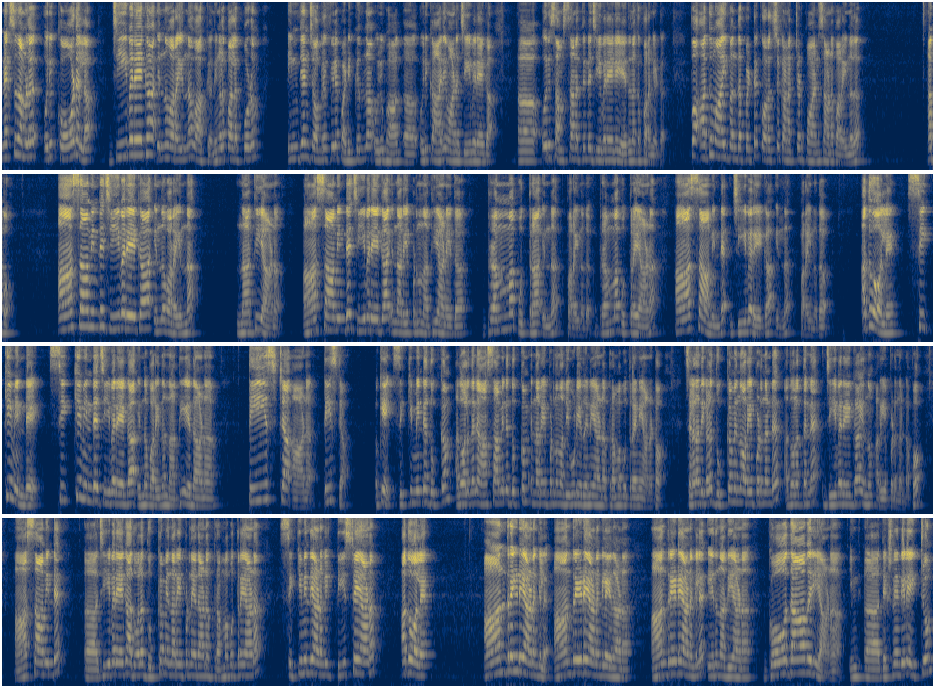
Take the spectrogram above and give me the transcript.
നെക്സ്റ്റ് നമ്മൾ ഒരു കോഡല്ല ജീവരേഖ എന്ന് പറയുന്ന വാക്ക്. നിങ്ങൾ പലപ്പോഴും ഇന്ത്യൻ ജോഗ്രഫിയിൽ പഠിക്കുന്ന ഒരു ഭാഗ ഒരു കാര്യമാണ് ജീവരേഖ. ഒരു സംസ്ഥാനത്തിന്റെ ജീവരേഖ ഏതെന്നൊക്കെ പറഞ്ഞിട്ട്. അപ്പോൾ അതുമായി ബന്ധപ്പെട്ട് കുറച്ച് കണക്റ്റഡ് പോയിന്റ്സ് ആണ് പറയുന്നത്. അപ്പോൾ ആസാമിന്റെ ജീവരേഖ എന്ന് പറയുന്ന നദിയാണ്. ആസാമിന്റെ ജീവരേഖ എന്നറിയപ്പെടുന്ന നദിയാണ് ഇത് ബ്രഹ്മപുത്ര എന്ന് പറയുന്നത്. ബ്രഹ്മപുത്രയാണ് ആസാമിന്റെ ജീവരേഖ എന്ന് പറയുന്നത്. അതുപോലെ സിക്കിമിന്റെ സിക്കിമിന്റെ ജീവരേഖ എന്ന് പറയുന്ന നദി ഏതാണ്? ടീസ്റ്റ ആണ്. ടീസ്റ്റ. ഓക്കെ സിക്കിമിന്റെ ദുഃഖം അതുപോലെ തന്നെ ആസാമിന്റെ ദുഃഖം എന്നറിയപ്പെടുന്ന നദി കൂടി ഇത് തന്നെയാണ് ബ്രഹ്മപുത്രനെയാണ് കേട്ടോ ചില നദികൾ ദുഃഖം എന്നും അറിയപ്പെടുന്നുണ്ട് അതുപോലെ തന്നെ ജീവരേഖ എന്നും അറിയപ്പെടുന്നുണ്ട്. അപ്പോൾ ആസാമിന്റെ ജീവരേഖ അതുപോലെ ദുഃഖം എന്നറിയപ്പെടുന്ന ഏതാണ്? ബ്രഹ്മപുത്രയാണ്. സിക്കിമിന്റെ ആണെങ്കിൽ ടീസ്റ്റയാണ്. അതുപോലെ ആന്ധ്രയുടെ ആണെങ്കിൽ ആന്ധ്രയുടെ ആണെങ്കിൽ ഏതാണ്? ആന്ധ്രയുടെ ആണെങ്കിൽ ഏത് നദിയാണ്? ഗോദാവരിയാണ്. ദക്ഷിണേന്ത്യയിലെ ഏറ്റവും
